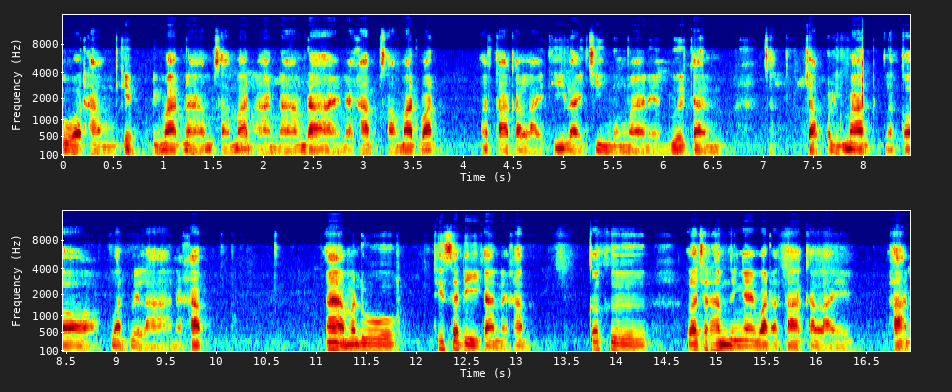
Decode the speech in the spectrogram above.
ตัวถังเก็บปริมาตรน้ำสามารถอ่านน้ำได้นะครับ สามารถวัดอัตราการไหลที่ไหลจริงลงมาเนี่ยด้วยการจับปริมาตรแล้วก็วัดเวลานะครับอ่ามาดูทฤษฎีกันนะครับ ก็คือเราจะทำยังไงวัดอัตราการไหลผ่าน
